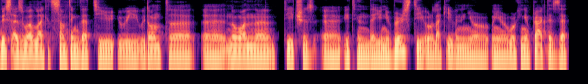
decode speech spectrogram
this as well like it's something that you we we don't uh, uh, no one uh, teaches uh, it in the university or like even in your when you're working in practice that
